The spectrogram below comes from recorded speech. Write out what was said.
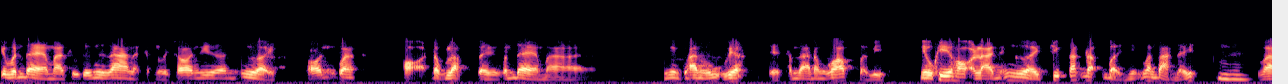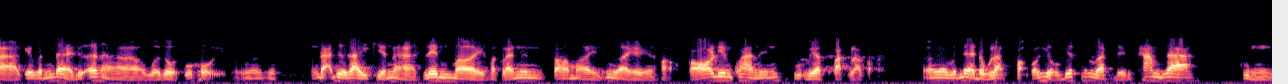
cái vấn đề mà thủ tướng đưa ra là cần phải cho như những người có những quan họ độc lập về vấn đề mà liên quan đến vụ việc để tham gia đóng góp bởi vì nhiều khi họ là những người chịu tác động bởi những văn bản đấy ừ. và cái vấn đề nữa là vừa rồi quốc hội cũng đã đưa ra ý kiến là lên mời hoặc là nên to mời những người họ có liên quan đến vụ việc hoặc là có, uh, vấn đề độc lập họ có hiểu biết pháp luật để tham gia cùng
